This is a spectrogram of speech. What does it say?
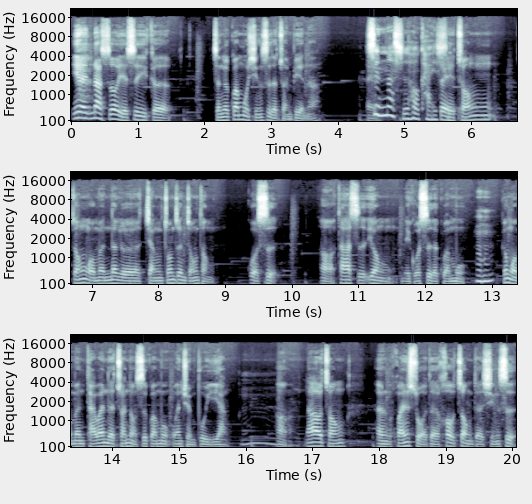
因为那时候也是一个整个棺木形式的转变呢、啊。是那时候开始。对，从从我们那个蒋中正总统过世，哦，他是用美国式的棺木，嗯哼，跟我们台湾的传统式棺木完全不一样，嗯，啊，然后从很繁琐的厚重的形式，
